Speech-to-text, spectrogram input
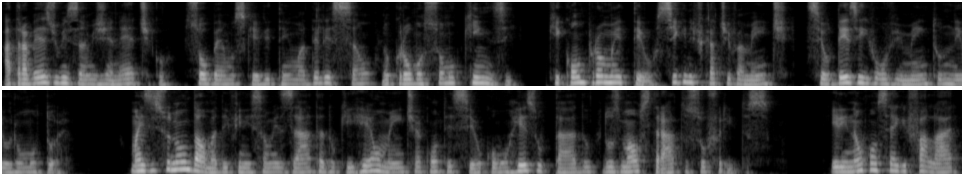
Através de um exame genético, soubemos que ele tem uma deleção no cromossomo 15, que comprometeu significativamente seu desenvolvimento neuromotor. Mas isso não dá uma definição exata do que realmente aconteceu como resultado dos maus tratos sofridos. Ele não consegue falar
